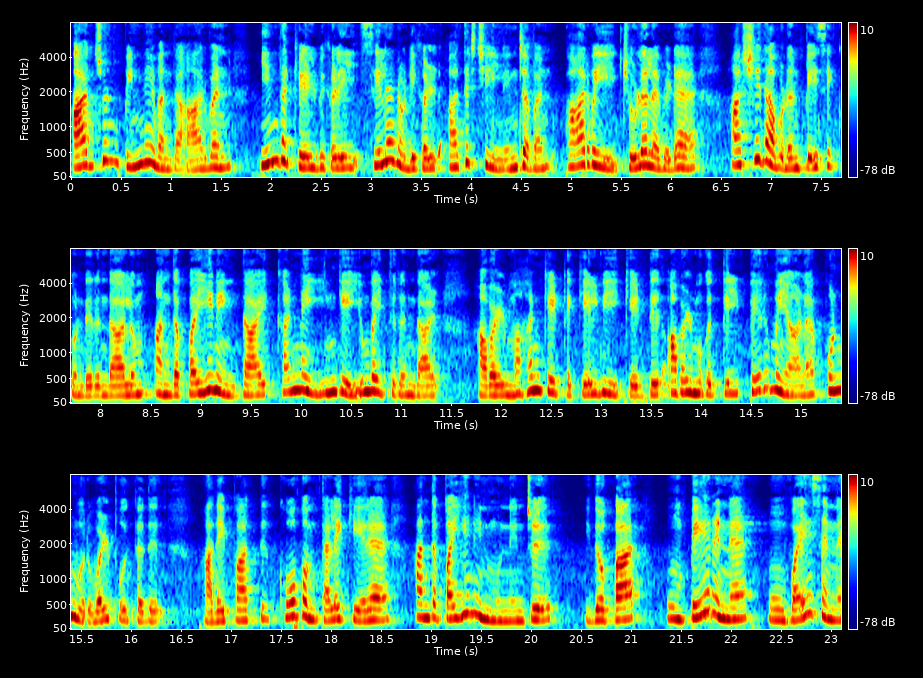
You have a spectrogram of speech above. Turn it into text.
அர்ஜுன் பின்னே வந்த ஆர்வன் இந்த கேள்விகளில் சில நொடிகள் அதிர்ச்சியில் நின்றவன் பார்வையை சுழல விட அர்ஷிதாவுடன் பேசிக் கொண்டிருந்தாலும் அந்த பையனின் தாய் கண்ணை இங்கேயும் வைத்திருந்தாள். அவள் மகன் கேட்ட கேள்வியை கேட்டு அவள் முகத்தில் பெருமையான புன்முறுவல் பூத்தது. அதை பார்த்து கோபம் தலைக்கேற அந்த பையனின் முன் நின்று இதோ பார் உன் பேர் என்ன? உன் வயசு என்ன?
